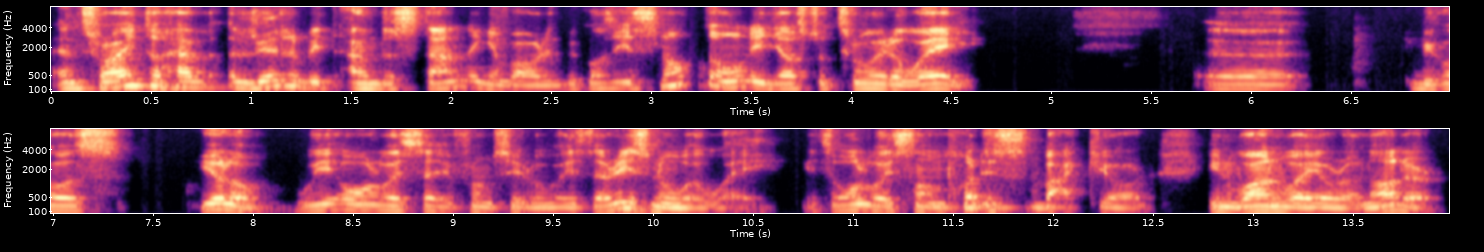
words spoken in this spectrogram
and try to have a little bit understanding about it because it's not only just to throw it away. Uh, because you know we always say from zero waste there is no way. It's always somebody's backyard in one way or another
